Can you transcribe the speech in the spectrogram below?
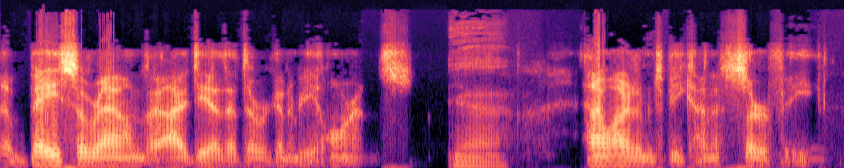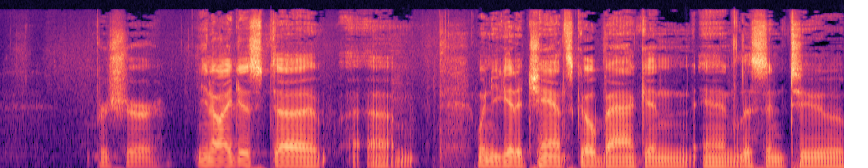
a base around the idea that there were going to be horns, Yeah, and I wanted them to be kind of surfy. for sure. You know, I just uh, um, when you get a chance, go back and and listen to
